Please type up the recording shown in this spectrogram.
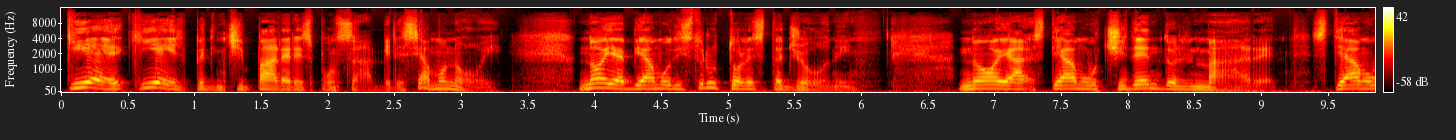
chi, è, chi è il principale responsabile? Siamo noi. Noi abbiamo distrutto le stagioni noi stiamo uccidendo il mare, stiamo,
